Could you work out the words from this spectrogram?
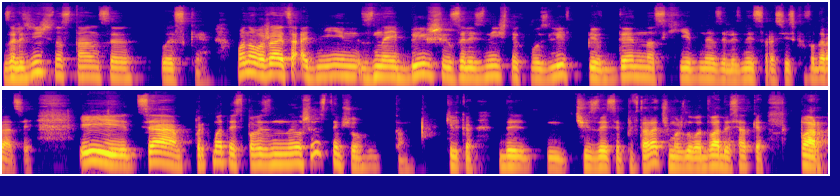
Залізнична станція Лиске. Вона вважається однією з найбільших залізничних вузлів Південно-Східної залізниці Російської Федерації. І ця прикметність пов'язана не лише з тим, що там кілька чи здається півтора, чи можливо два десятки пар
